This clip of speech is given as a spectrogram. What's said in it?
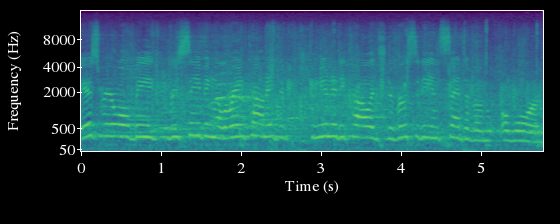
Israel will be receiving the Lorain County Community College Diversity Incentive Award.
